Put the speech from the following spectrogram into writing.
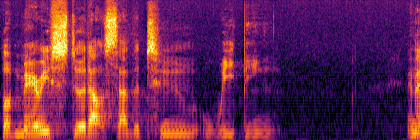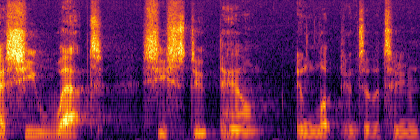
But Mary stood outside the tomb weeping. And as she wept, she stooped down and looked into the tomb.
